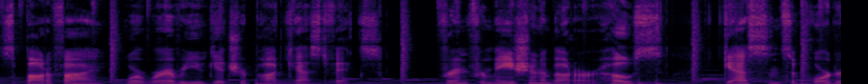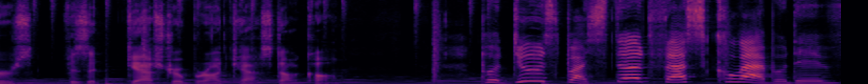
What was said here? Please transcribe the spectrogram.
Spotify, or wherever you get your podcast fix. For information about our hosts, guests, and supporters, visit gastrobroadcast.com. Produced by Steadfast Collaborative.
